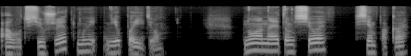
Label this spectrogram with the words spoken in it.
А вот в сюжет мы не пойдем. Ну а на этом все. Всем пока.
